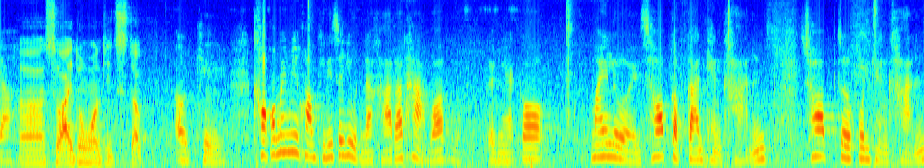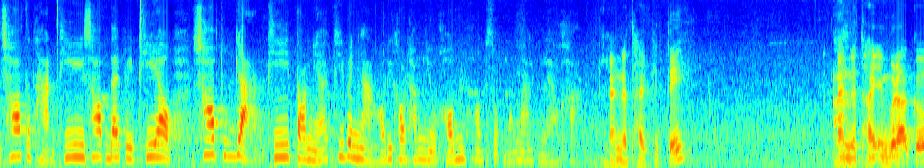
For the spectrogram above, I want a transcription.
Yeah. Uh, so I don't want it to stop. โอเคเขาก็ไม่มีความคิดที่จะหยุดนะคะ ถ้าถามว่าแบบอย่างเงี้ยก็ไม่เลยชอบกับการแข่งขัน ชอบเจอคนแข่งขัน ชอบสถานที่ชอบได้ไปเที่ยว ชอบทุกอย่างที่ตอนเนี้ยที่เป็นงานเขาที่เขาทำอยู่เขามีความสุขมากๆอยู่แล้วค่ะ and the Thai kitty and the Thai embargo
